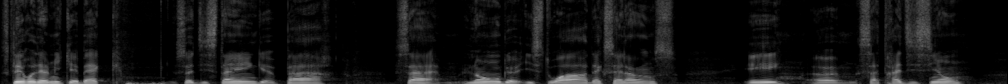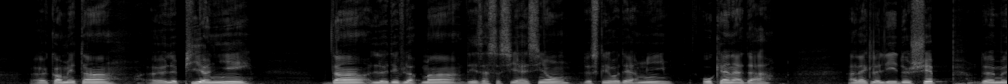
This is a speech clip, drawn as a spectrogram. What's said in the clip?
Sclérodermie Québec se distingue par sa longue histoire d'excellence et sa tradition comme étant le pionnier dans le développement des associations de sclérodermie au Canada, avec le leadership de M.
